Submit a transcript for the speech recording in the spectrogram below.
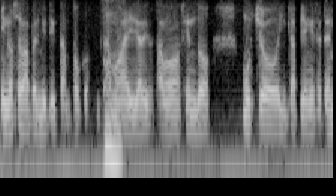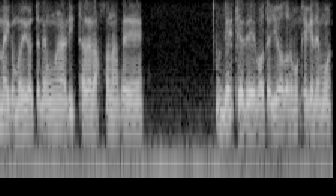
y no se va a permitir tampoco. Estamos ahí, estamos haciendo mucho hincapié en ese tema y como digo, tenemos una lista de las zonas de, de este de botellódromos que queremos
